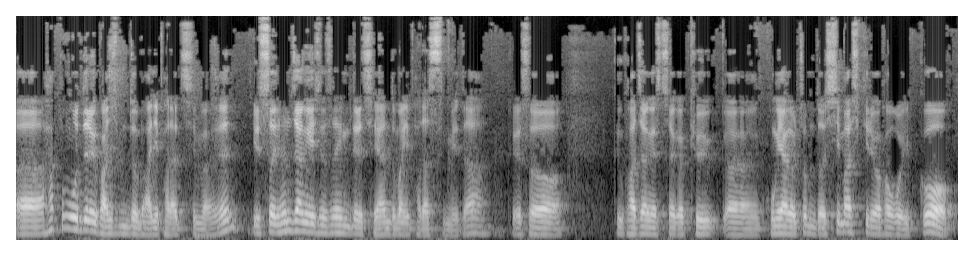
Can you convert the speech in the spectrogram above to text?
어, 학부모들의 관심도 많이 받았지만 일선 현장에 계신 선생님들의 제안도 많이 받았습니다. 그래서 그 과정에서 저희가 교육 어, 공약을 좀 더 심화시키려고 하고 있고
